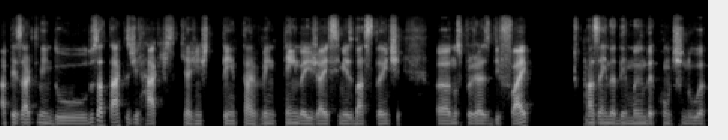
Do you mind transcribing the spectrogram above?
Apesar também do, dos ataques de hackers que a gente tem, tá, vem tendo aí já esse mês bastante uh, nos projetos DeFi, mas ainda a demanda continua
